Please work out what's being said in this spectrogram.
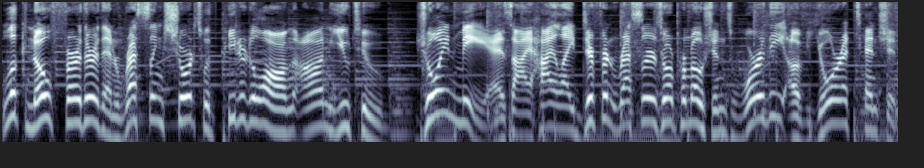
look no further than Wrestling Shorts with Peter DeLong on YouTube. Join me as I highlight different wrestlers or promotions worthy of your attention.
